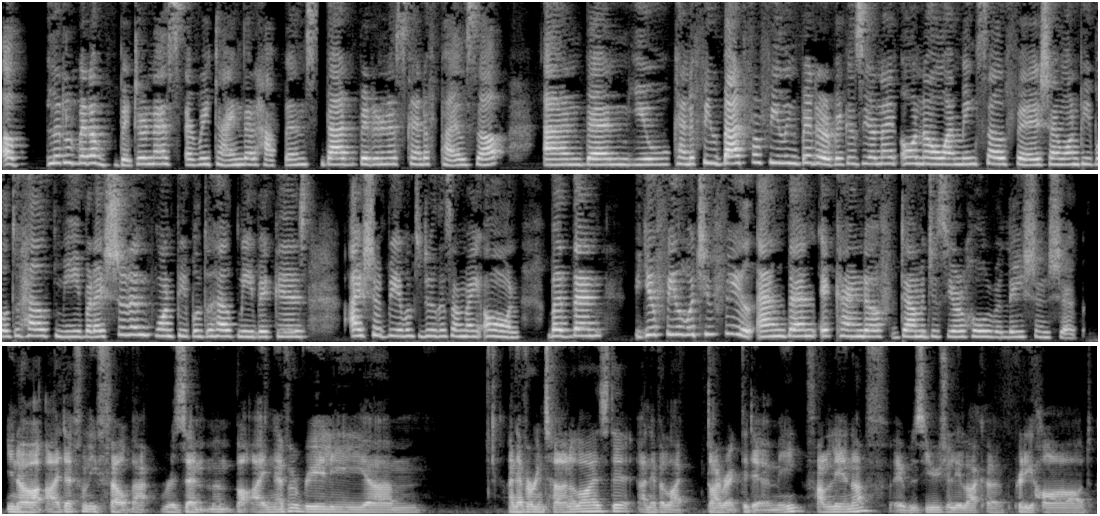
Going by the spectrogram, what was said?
a little bit of bitterness every time that happens. That bitterness kind of piles up. And then you kind of feel bad for feeling bitter because you're like, oh no, I'm being selfish. I want people to help me, but I shouldn't want people to help me because I should be able to do this on my own. But then you feel what you feel and then it kind of damages your whole relationship you know i definitely felt that resentment but i never really um I never internalized it. I never like directed it at me. Funnily enough, it was usually like a pretty hard,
